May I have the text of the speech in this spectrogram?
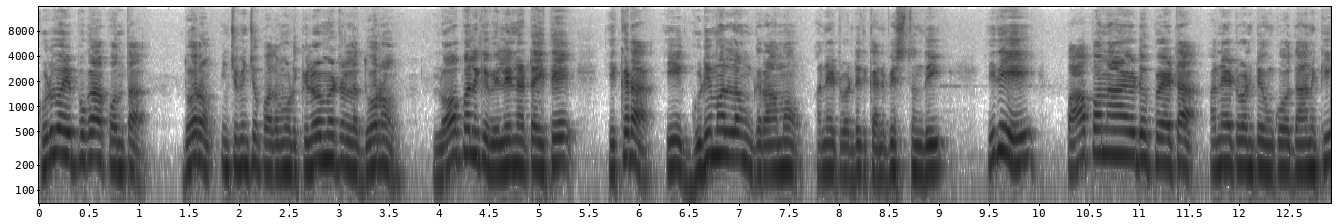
కుడివైపుగా కొంత దూరం ఇంచుమించు పదమూడు కిలోమీటర్ల దూరం లోపలికి వెళ్ళినట్టయితే ఇక్కడ ఈ గుడిమల్లం గ్రామం అనేటువంటిది కనిపిస్తుంది. ఇది పాపనాయుడుపేట అనేటువంటి ఇంకో దానికి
